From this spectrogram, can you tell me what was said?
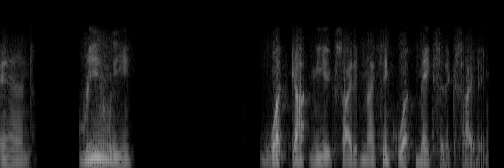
and really what got me excited, and I think what makes it exciting.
